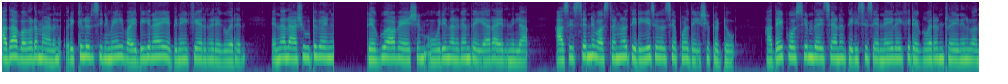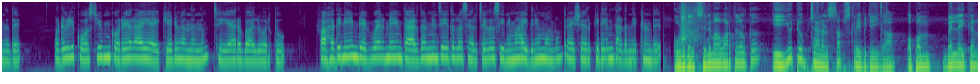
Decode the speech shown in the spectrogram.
അത് അപകടമാണ്. ഒരിക്കലൊരു സിനിമയിൽ വൈദികനായി അഭിനയിക്കുകയായിരുന്നു രഘുവരൻ. എന്നാൽ ആ ഷൂട്ട് കഴിഞ്ഞ് രഘു ആ വേഷം ഊരി നൽകാൻ തയ്യാറായിരുന്നില്ല. അസിസ്റ്റന്റ് വസ്ത്രങ്ങൾ തിരികെ ചോദിച്ചപ്പോൾ ദേഷ്യപ്പെട്ടു. അതേ കോസ്റ്റ്യൂം ധരിച്ചാണ് തിരിച്ച് ചെന്നൈയിലേക്ക് രഘുവരൻ ട്രെയിനിൽ വന്നത്. ഒടുവിൽ കോസ്റ്റ്യൂം കൊറിയറായി അയക്കേണ്ടി വന്നെന്നും ചെയ്യാറ് ബാലു ഓർത്തു. ഫഹദിനെയും രഘുവരനെയും താരതമ്യം ചെയ്തുള്ള ചർച്ചകൾ സിനിമ ഇതിനു മുമ്പും പ്രേക്ഷകർക്കിടയിൽ നടന്നിട്ടുണ്ട്. കൂടുതൽ സിനിമാ വാർത്തകൾക്ക് ഈ യൂട്യൂബ് ചാനൽ സബ്സ്ക്രൈബ് ചെയ്യുക. ഒപ്പം ബെല്ലൈക്കൺ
